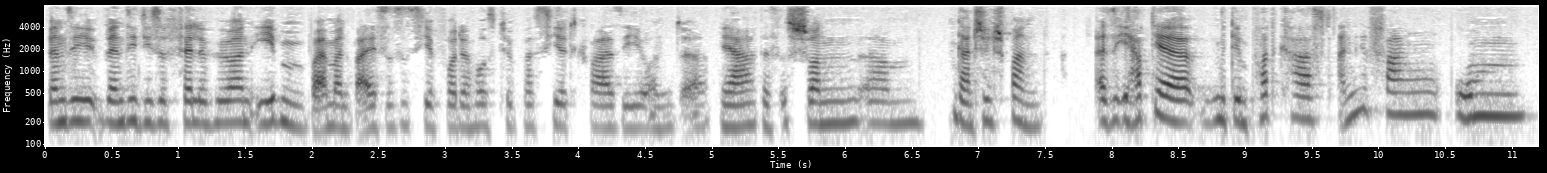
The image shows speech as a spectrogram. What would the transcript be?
wenn sie, wenn sie diese Fälle hören, eben weil man weiß, es ist hier vor der Haustür passiert quasi. Und äh, ja, das ist schon ähm, ganz schön spannend. Also ihr habt ja mit dem Podcast angefangen, um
